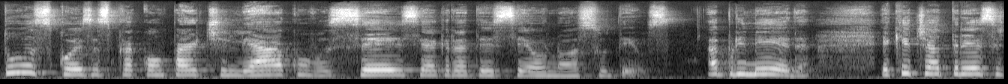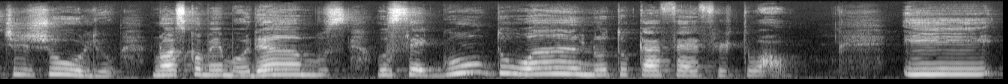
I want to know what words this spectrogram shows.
duas coisas para compartilhar com vocês e agradecer ao nosso Deus. A primeira é que dia 13 de julho nós comemoramos o segundo ano do Café Virtual. E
